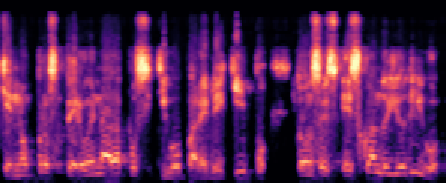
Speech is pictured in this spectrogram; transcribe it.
que no prosperó en nada positivo para el equipo. Entonces, es cuando yo digo,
